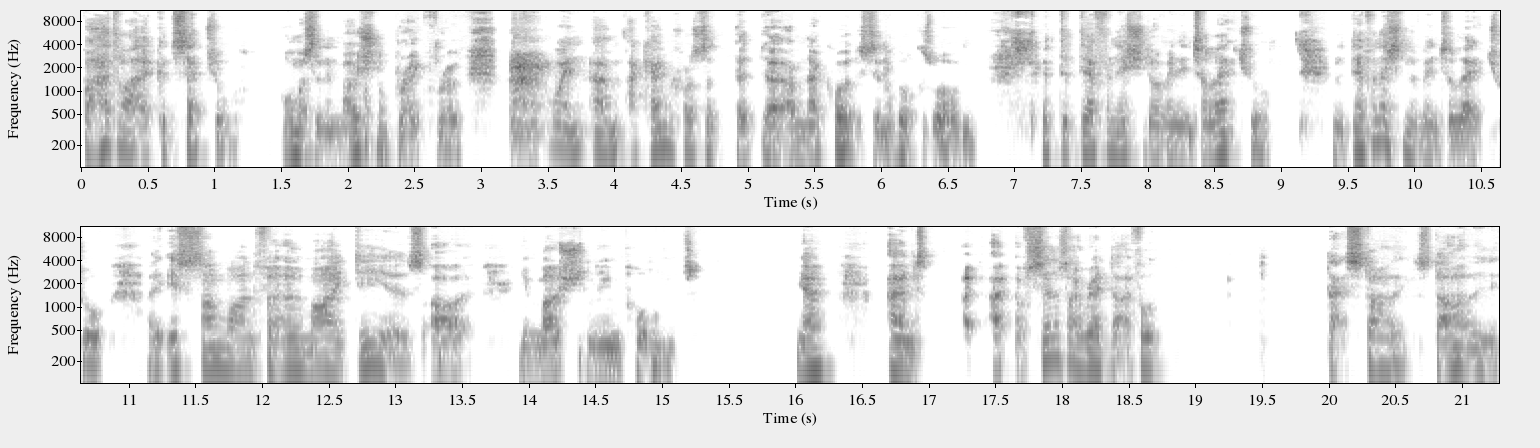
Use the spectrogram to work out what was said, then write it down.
But I had like a conceptual almost an emotional breakthrough when um, I came across, a, a, a, I mean, I quote this in the book as well, the definition of an intellectual. And the definition of intellectual uh, is someone for whom ideas are emotionally important. Yeah. And I, I, as soon as I read that, I thought, that's Stalin. Stalin,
